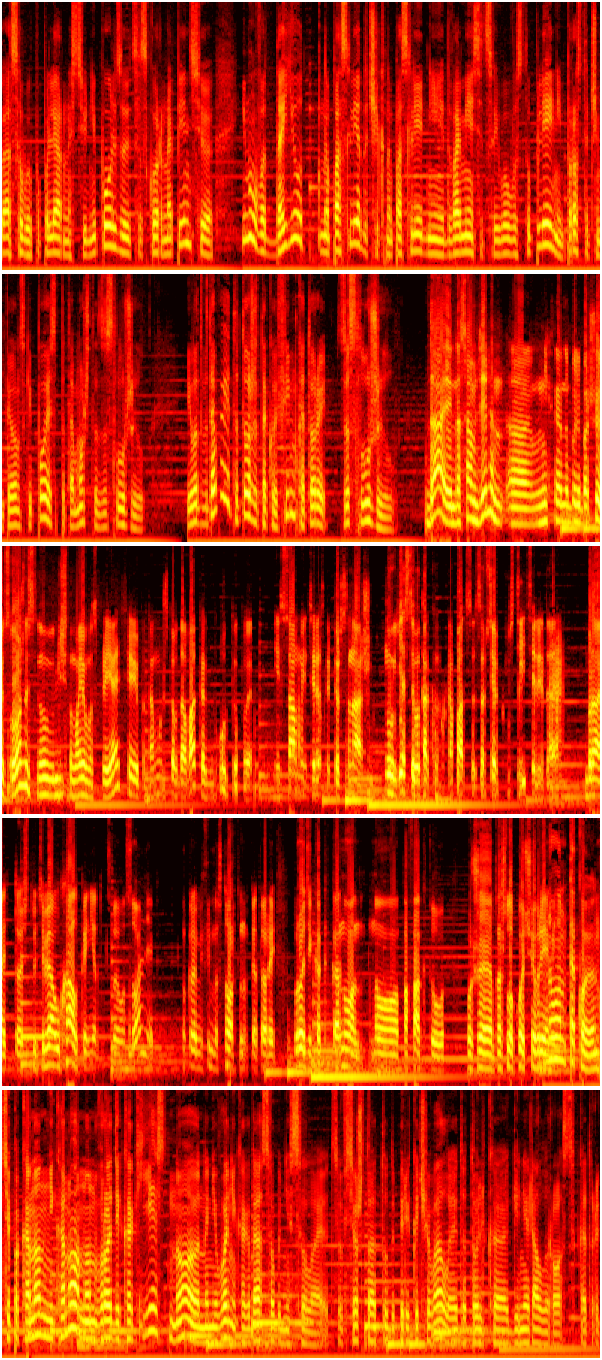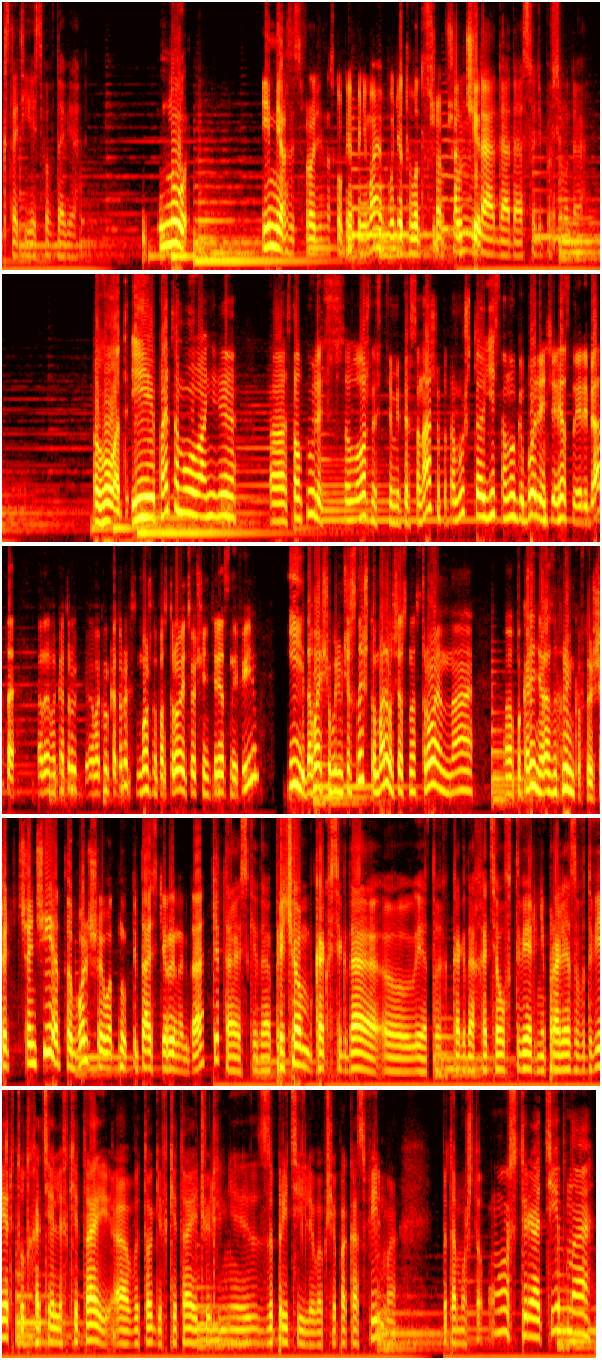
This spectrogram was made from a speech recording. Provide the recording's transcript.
особой популярностью не пользуется, скоро на пенсию, ему вот дают напоследочек, на последние два месяца его выступлений просто чемпионский пояс, потому что заслужил. И вот «Вдова» — это тоже такой фильм, который заслужил. Да, и на самом деле э, у них, наверное, были большие сложности, ну, лично в моем восприятии, потому что вдова как будто бы не самый интересный персонаж. Ну, если вот так копаться со всех Мстителей, да, брать, то есть у тебя у Халка нет своего сольника, ну, кроме фильма с Нортоном, который вроде как канон, но по факту уже прошло куча времени. Ну, он такой, он типа канон, не канон, он вроде как есть, но на него никогда особо не ссылаются. Все, что оттуда перекочевало, это только генерал Росс, который, кстати, есть во «Вдове». Ну, и мерзость вроде, насколько я понимаю, будет вот в, Шан- в Шанчи. Да, да, да, судя по всему, да. Вот, и поэтому они э, столкнулись с сложностями персонажа, потому что есть намного более интересные ребята, вокруг которых, вокруг которых можно построить очень интересный фильм. И давай еще будем честны, что Марвел сейчас настроен на э, покорение разных рынков. То есть Ша- Шанчи это больше вот, ну, китайский рынок, да? Китайский, да. Причем, как всегда, э, это, когда хотел в Тверь, не пролез в дверь, тут хотели в Китай, а в итоге в Китае чуть ли не запретили вообще показ фильма, потому что, о, стереотипно,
